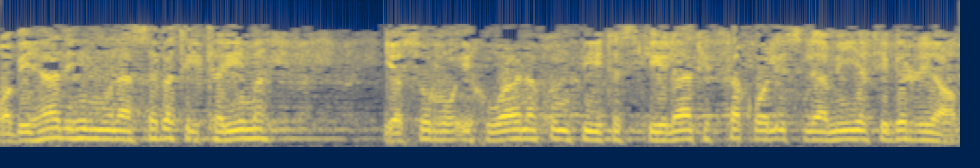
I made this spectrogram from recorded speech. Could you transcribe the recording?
وبهذه المناسبة الكريمة يسر إخوانكم في تسجيلات التقوى الإسلامية بالرياض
